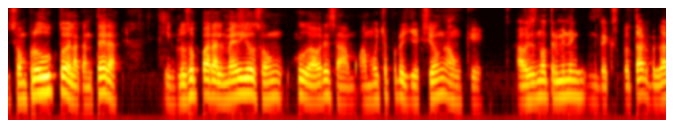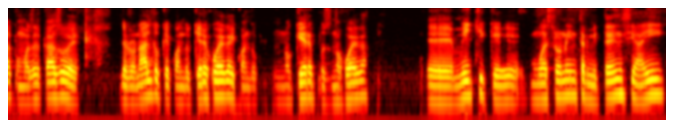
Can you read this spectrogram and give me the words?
son producto de la cantera. Incluso para el medio son jugadores a, mucha proyección, aunque a veces no terminen de explotar, ¿verdad? Como es el caso de, Ronaldo, que cuando quiere juega y cuando no quiere, pues no juega. Eh, Michi, que muestra una intermitencia ahí,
